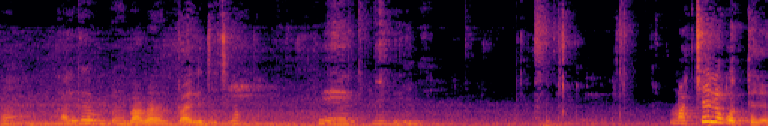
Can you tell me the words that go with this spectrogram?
হ্যাঁ কালকে বারবার টয়লেট দিয়েছিলাম। মাছ এলো থেকে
